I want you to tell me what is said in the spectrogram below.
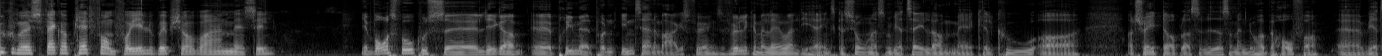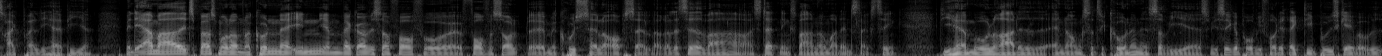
UCommerce, hvad gør platform for at hjælpe webshop-ejeren med at sælge? Ja, vores fokus øh, ligger øh, primært på den interne markedsføring. Selvfølgelig kan man lave alle de her integrationer, som vi har talt om med Kalku og, og Trade Doubler osv., som man nu har behov for øh, ved at trække på alle de her API'er. Men det er meget et spørgsmål om, når kunden er inde, jamen hvad gør vi så for at få, øh, for at få solgt øh, med krydssalg og opsalg og relaterede varer og erstatningsvarenummer og den slags ting. De her målrettede annoncer til kunderne, så vi, øh, så vi er sikre på, at vi får de rigtige budskaber ud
